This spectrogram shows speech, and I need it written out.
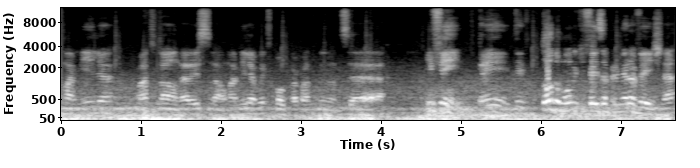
uma milha. Quatro não, não era isso não. Uma milha é muito pouco para quatro minutos. É, enfim, tem, tem todo mundo que fez a primeira vez, né?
